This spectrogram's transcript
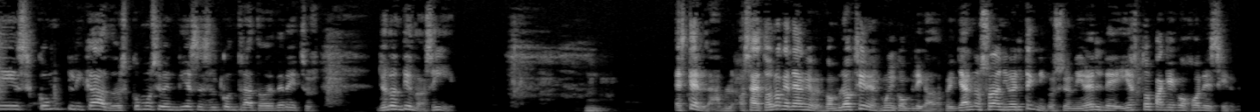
Es complicado, es como si vendieses el contrato de derechos. Yo lo entiendo así. Mm. Es que, la, o sea, todo lo que tenga que ver con blockchain es muy complicado, pero ya no solo a nivel técnico, sino a nivel de ¿y esto para qué cojones sirve?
